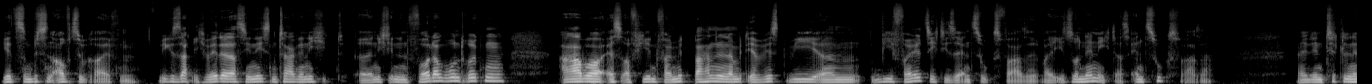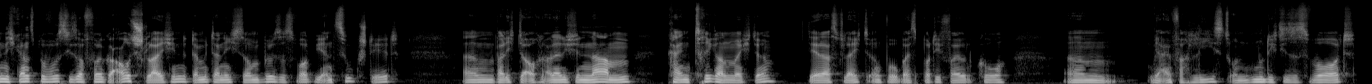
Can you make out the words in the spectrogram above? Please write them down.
jetzt so ein bisschen aufzugreifen. Wie gesagt, ich werde das die nächsten Tage nicht, äh, nicht in den Vordergrund rücken, aber es auf jeden Fall mitbehandeln, damit ihr wisst, wie, ähm, wie verhält sich diese Entzugsphase, weil ich, so nenne ich das, Entzugsphase. Äh, den Titel nenne ich ganz bewusst dieser Folge ausschleichend, damit da nicht so ein böses Wort wie Entzug steht, ähm, weil ich da auch allein durch den Namen keinen triggern möchte, der das vielleicht irgendwo bei Spotify und Co. Ähm, ja einfach liest und nur durch dieses Wort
